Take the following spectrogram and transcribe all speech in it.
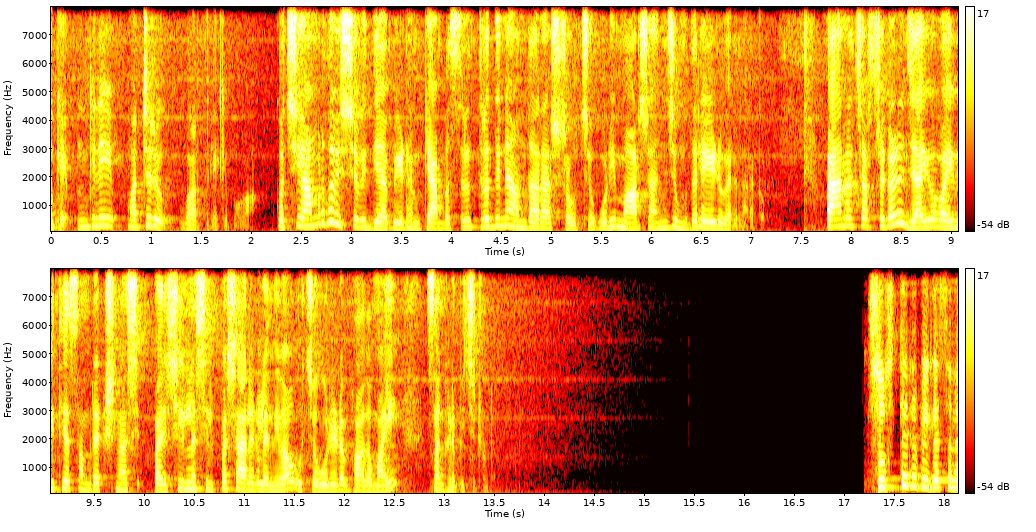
ഓക്കെ നമുക്കിനി മറ്റൊരു വാർത്തയിലേക്ക് പോകാം. കൊച്ചി അമൃത വിശ്വവിദ്യാപീഠം ക്യാമ്പസിൽ ത്രിദിന അന്താരാഷ്ട്ര ഉച്ചകോടി മാർച്ച് അഞ്ച് മുതൽ ഏഴ് വരെ നടക്കും. പാനൽ ചർച്ചകൾ ജൈവ വൈവിധ്യ സംരക്ഷണ പരിശീലന ശില്പശാലകൾ എന്നിവ ഉച്ചകോടിയുടെ ഭാഗമായി സംഘടിപ്പിച്ചിട്ടുണ്ട്. സുസ്ഥിര വികസന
